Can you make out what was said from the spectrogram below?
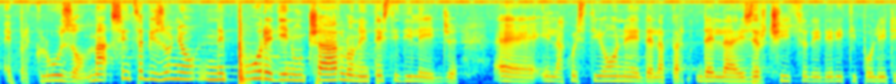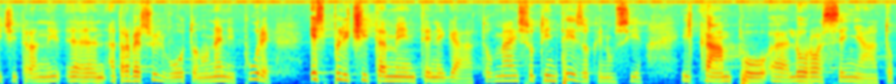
è precluso, ma senza bisogno neppure di enunciarlo nei testi di legge eh, la questione dell'esercizio dei diritti politici tra, eh, attraverso il voto non è neppure esplicitamente negato, ma è sottinteso che non sia il campo eh, loro assegnato.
